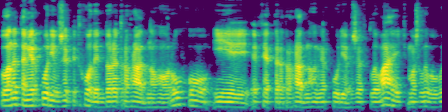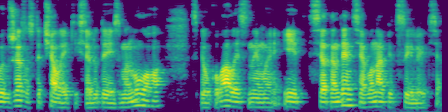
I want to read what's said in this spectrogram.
Планета Меркурій вже підходить до ретроградного руху, і ефекти ретроградного Меркурія вже впливають. Можливо, ви вже зустрічали якихось людей з минулого, спілкувалися з ними, і ця тенденція вона підсилюється.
